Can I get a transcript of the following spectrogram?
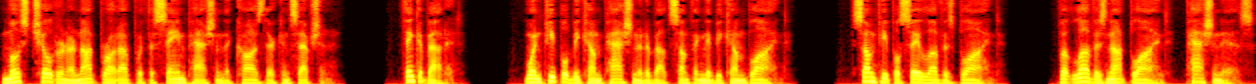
most children are not brought up with the same passion that caused their conception. Think about it. When people become passionate about something, they become blind. Some people say love is blind. But love is not blind, passion is.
